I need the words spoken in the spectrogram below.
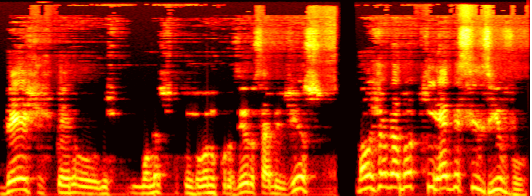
desde os, os momentos que jogou no Cruzeiro, sabe disso, mas um jogador que é decisivo.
